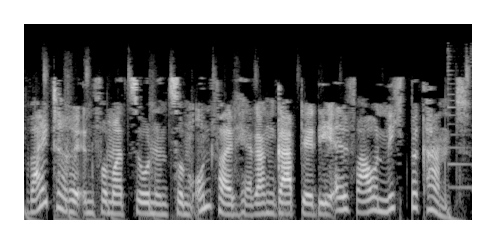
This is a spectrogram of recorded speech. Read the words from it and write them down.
Weitere Informationen zum Unfallhergang gab der DLV nicht bekannt.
